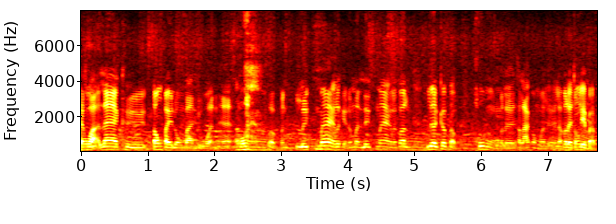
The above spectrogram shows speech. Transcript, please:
จังหวะแรกคือต้องไปโรงพยาบาลด่วนฮะอ๋อเพราะว่าแบบมันลึกมากเราเห็นว่ามันลึกมาก แล้วก็เลือดก็แบบพุ่งมาเลยทะลักออกมาเลย แล้วก็เลยต้องรีบแบบ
